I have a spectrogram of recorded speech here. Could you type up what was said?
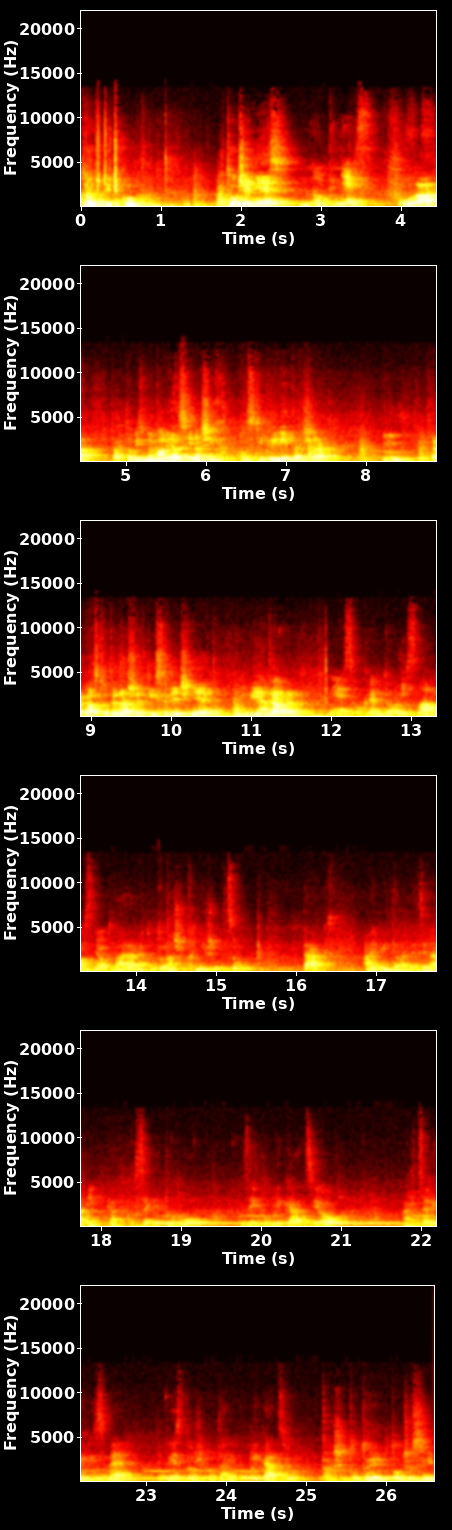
Troštičku. A to už je dnes? No dnes. Fúha, tak to by sme mali asi našich hostí privítať však. Hm, tak vás tu teda všetkých srdečne vítame. Dnes, okrem toho, že slávnostne otvárame túto našu knižnicu, tak aj vítame medzi nami Katku Segetovú s jej publikáciou a chceli by sme uviezť do života jej publikáciu. Takže toto je to, čo si mi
